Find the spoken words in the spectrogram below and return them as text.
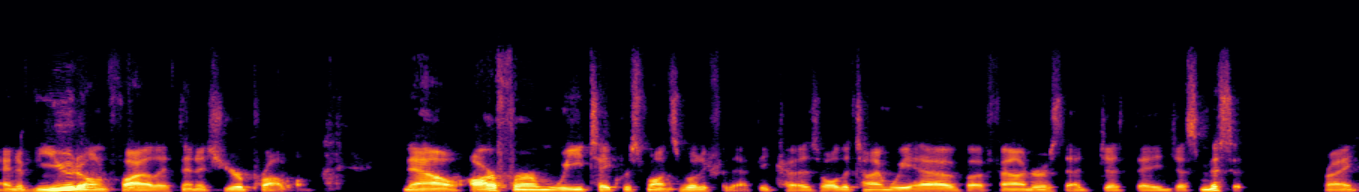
And if you don't file it then it's your problem. Now our firm we take responsibility for that because all the time we have uh, founders that just they just miss it right?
